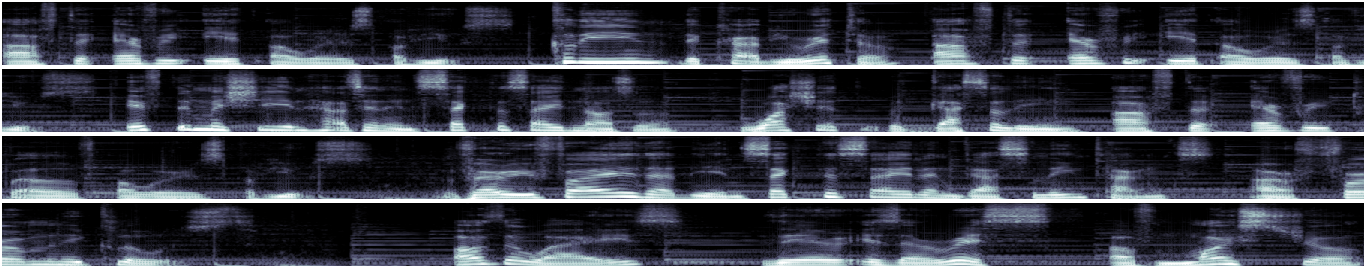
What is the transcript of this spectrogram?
after every 8 hours of use. Clean the carburetor after every 8 hours of use. If the machine has an insecticide nozzle, wash it with gasoline after every 12 hours of use. Verify that the insecticide and gasoline tanks are firmly closed. Otherwise, there is a risk of moisture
